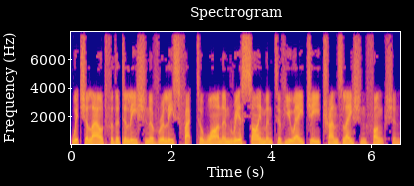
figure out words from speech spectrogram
which allowed for the deletion of release factor 1 and reassignment of UAG translation function.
